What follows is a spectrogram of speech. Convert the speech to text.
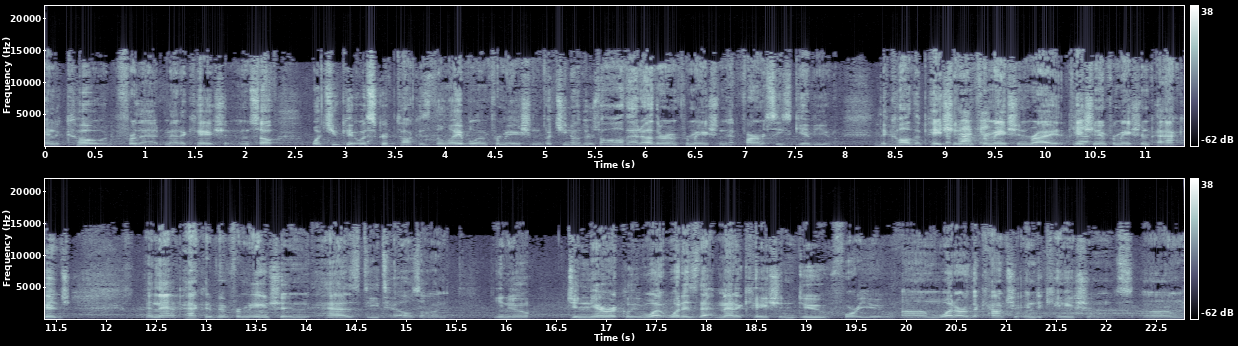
and a code for that medication. And so what you get with Script Talk is the label information, but you know there's all that other information that pharmacies give you. They Mhm. call it the patient package. information, right? Patient information package. And that packet of information has details on, you know, generically what, what does that medication do for you? Um, what are the contraindications? Um,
